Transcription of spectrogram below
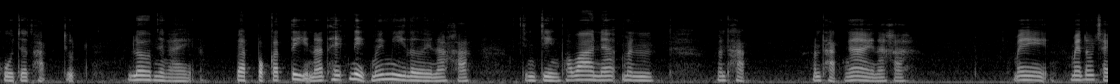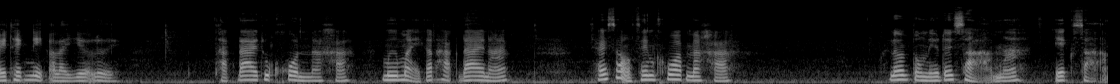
ครูจะถักจุดเริ่มยังไง แบบปกตินะเทคนิคไม่มีเลยนะคะ จริงๆ เพราะว่าเนี้ยมันมันถักมันถักง่ายนะคะ ไม่ไม่ต้องใช้เทคนิคอะไรเยอะเลย ถักได้ทุกคนนะคะ มือใหม่ก็ถักได้นะ ใช้สองเส้นควบนะคะ เริ่มตรงนี้ด้วยสามนะ x สาม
